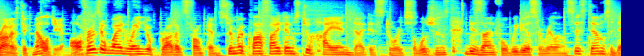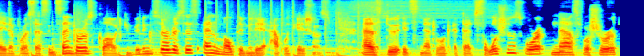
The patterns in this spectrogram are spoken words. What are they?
Promise Technology offers a wide range of products from consumer-class items to high-end data storage solutions designed for video surveillance systems, data processing centers, cloud computing services, and multimedia applications. As to its network-attached solutions, or NAS for short,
